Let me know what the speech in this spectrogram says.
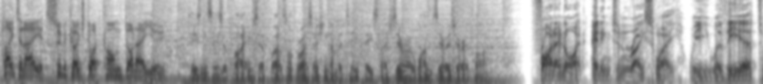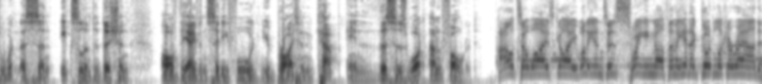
Play today at supercoach.com.au. T's and C's apply. New South Wales authorisation number TP slash 01005. Friday night, Addington Raceway. We were there to witness an excellent edition of the Avon City Ford New Brighton Cup, and this is what unfolded. Alta Wiseguy, Williams is swinging off and he had a good look around.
